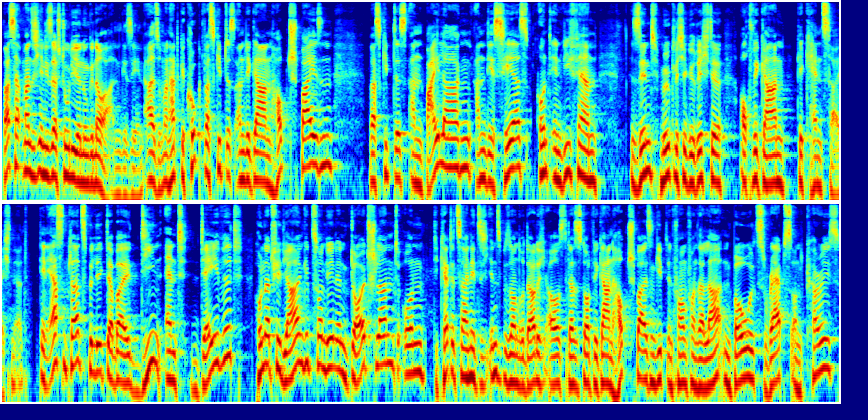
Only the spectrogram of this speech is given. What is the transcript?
Was hat man sich in dieser Studie nun genauer angesehen? Also man hat geguckt, was gibt es an veganen Hauptspeisen, was gibt es an Beilagen, an Desserts und inwiefern sind mögliche Gerichte auch vegan gekennzeichnet. Den ersten Platz belegt dabei Dean and David. 100 Filialen gibt's von denen in Deutschland und die Kette zeichnet sich insbesondere dadurch aus, dass es dort vegane Hauptspeisen gibt in Form von Salaten, Bowls, Wraps und Curries.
